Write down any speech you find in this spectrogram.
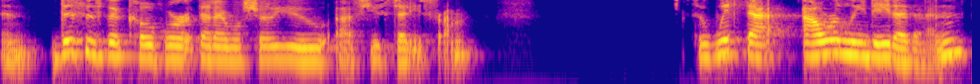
And this is the cohort that I will show you a few studies from. So with that hourly data then,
